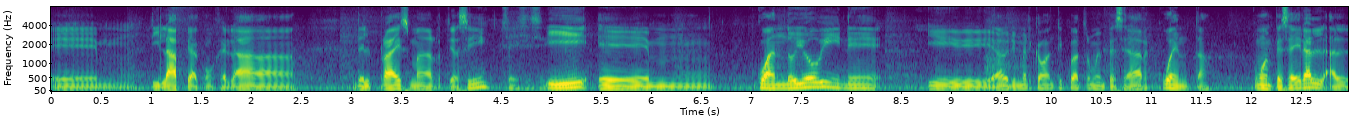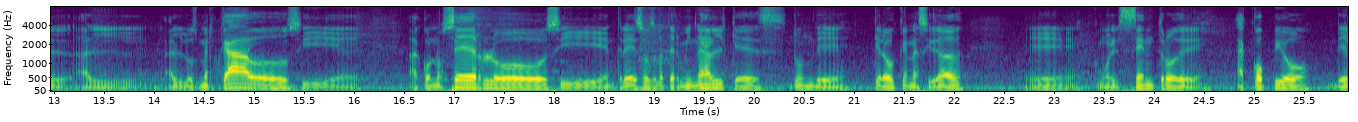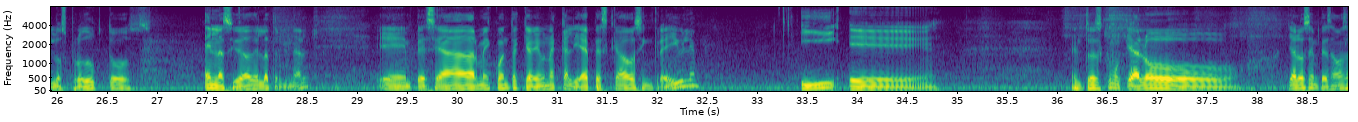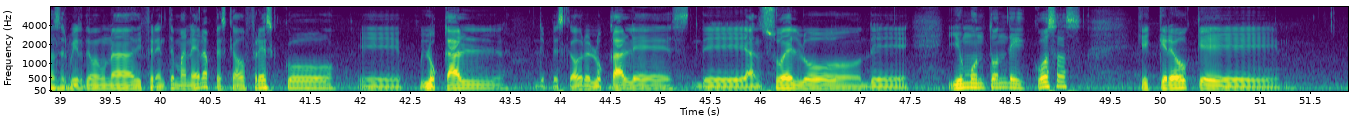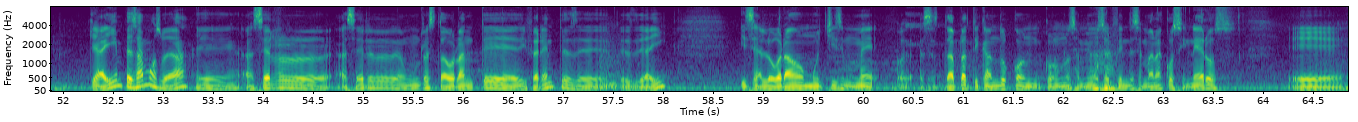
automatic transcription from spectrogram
em, tilapia congelada, del Price Mart y así. Sí, sí, sí. Y em, cuando yo vine y abrí Mercado 24 me empecé a dar cuenta, como empecé a ir al- al- al- a los mercados y eh, a conocerlos y entre esos la terminal, que es donde creo que en la ciudad, eh, como el centro de acopio de los productos en la ciudad de la terminal, eh, empecé a darme cuenta que había una calidad de pescados increíble y eh, entonces como que ya lo ya los empezamos a servir de una diferente manera, pescado fresco, local, de pescadores locales, de anzuelo, de y un montón de cosas que creo que que ahí empezamos, ¿verdad? Eh, a hacer, hacer un restaurante diferente desde, desde ahí. Y se ha logrado muchísimo. Me, o sea, se está platicando con, con unos amigos el Ajá. fin de semana, cocineros, eh,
